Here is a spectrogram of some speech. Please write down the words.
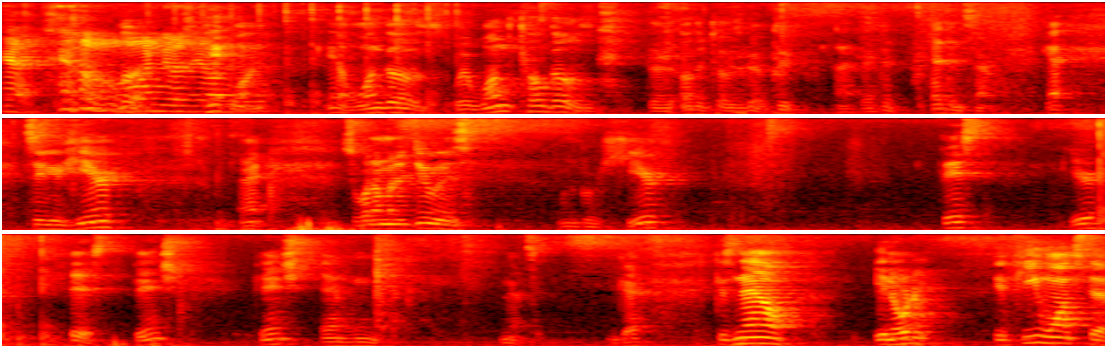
Yeah, Look, one goes the Pick one. Yeah, one goes where one toe goes, the other toes go too. Uh, that, did, that didn't sound okay. So you're here, all right. So what I'm gonna do is, I'm gonna go here, fist, here, fist, pinch, pinch, and lean back. And that's it, okay? Because now, in order, if he wants to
